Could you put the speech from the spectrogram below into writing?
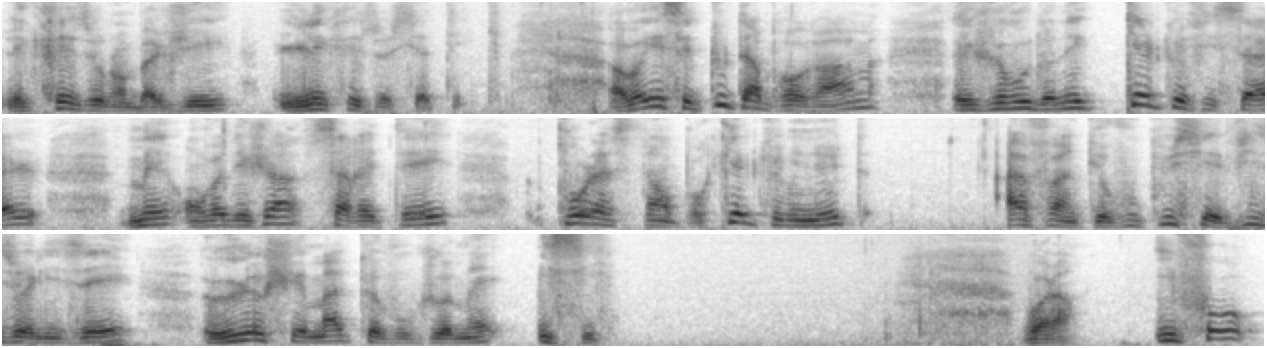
les crises de lombalgie, les crises de sciatique. Alors vous voyez, c'est tout un programme, et je vais vous donner quelques ficelles, mais on va déjà s'arrêter pour l'instant, pour quelques minutes, afin que vous puissiez visualiser le schéma que vous je mets ici. Voilà. Il faut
